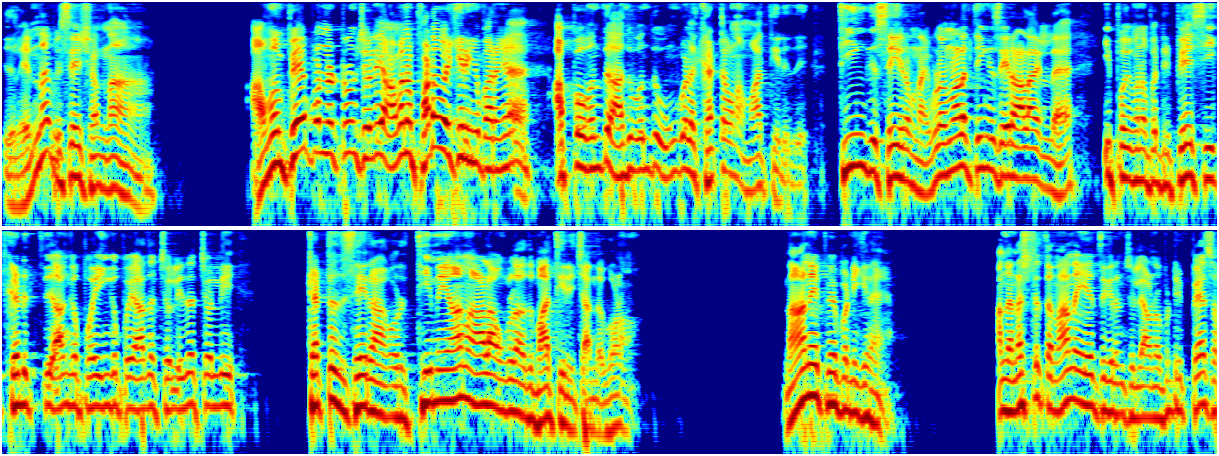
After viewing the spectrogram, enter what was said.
இதில் என்ன விசேஷம்னா அவன் பே பண்ணட்டும்னு சொல்லி அவனை படம் வைக்கிறீங்க பாருங்கள் அப்போ வந்து அது வந்து உங்களை கெட்டவனை மாற்றிடுது தீங்கு செய்கிறவனா இவ்வளோ நாளாக தீங்கு செய்கிற ஆளாக இல்லை. இப்போ இவனை பற்றி பேசி கெடுத்து அங்கே போய் இங்கே போய் அதை சொல்லி இதை சொல்லி கெட்டது செய்கிறா ஒரு தீமையான ஆளாக உங்களை அது மாற்றிருச்சு அந்த குணம். நானே பே பண்ணிக்கிறேன். அந்த நஷ்டத்தை நானே ஏற்றுக்கிறேன்னு சொல்லி அவனை பற்றி பேச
